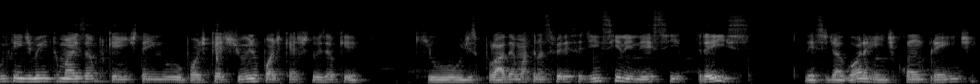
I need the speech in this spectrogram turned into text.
o entendimento mais amplo que a gente tem no podcast 1 e no podcast 2 é o quê? Que o discipulado é uma transferência de ensino. E nesse 3, nesse de agora, a gente compreende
